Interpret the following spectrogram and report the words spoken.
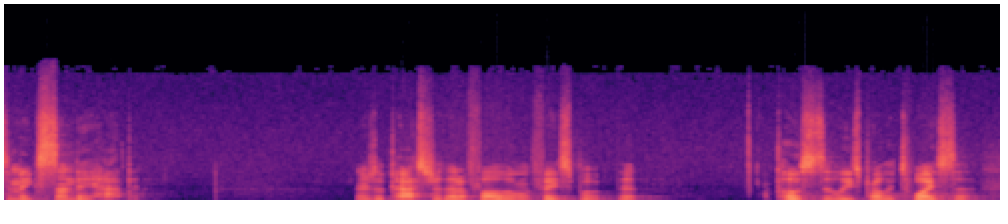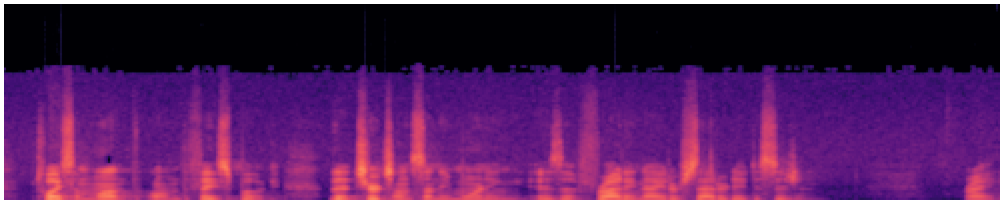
to make Sunday happen. There's a pastor that I follow on Facebook that posts at least probably twice a, twice a month on the Facebook that church on Sunday morning is a Friday night or Saturday decision, right?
